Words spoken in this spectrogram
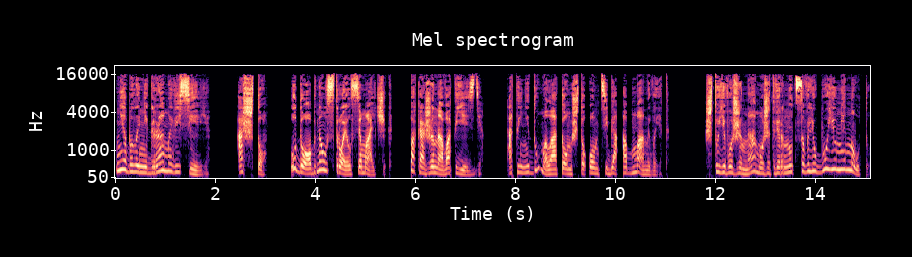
не было ни грамма веселья. «А что? Удобно устроился мальчик, пока жена в отъезде. А ты не думала о том, что он тебя обманывает? Что его жена может вернуться в любую минуту?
